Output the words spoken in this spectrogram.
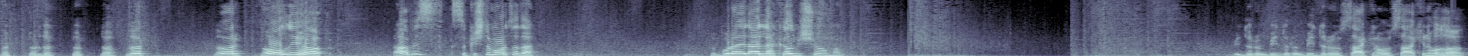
Dur, dur, dur, dur, dur, dur. Dur, ne oluyor? Abi sık- sıkıştım ortada. Burayla alakalı bir şey olmalı. Bir durun, bir durun, bir durun. Sakin olun, sakin olun.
